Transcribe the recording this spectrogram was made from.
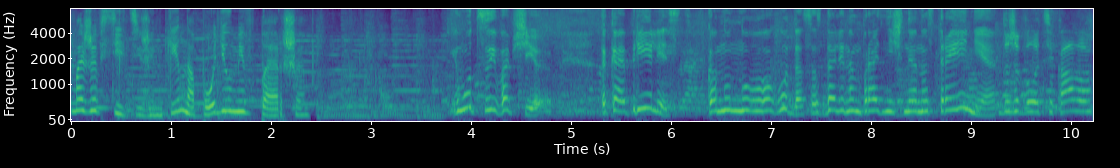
Майже всі ці жінки на подіумі вперше. Эмоции вообще такая прелесть. В канун Нового года создали нам праздничное настроение. Дуже було цікаво.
